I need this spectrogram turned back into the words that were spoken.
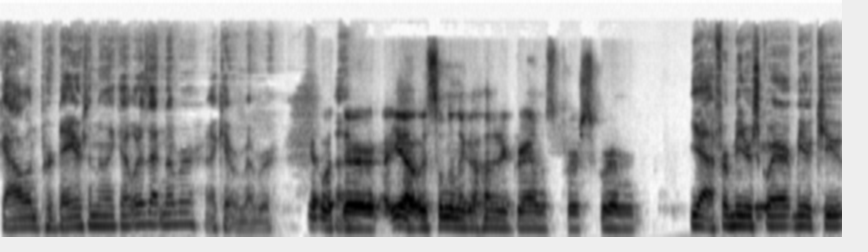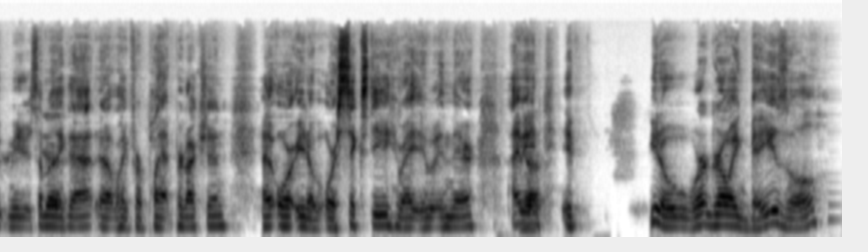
gallon per day or something like that? What is that number? I can't remember. Yeah, with uh, yeah, it was something like 100 grams per square yeah, for meter square, meter cube, meter something yeah. like that, uh, like for plant production, uh, or you know, or sixty right in there. I yeah. mean, if you know, we're growing basil,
